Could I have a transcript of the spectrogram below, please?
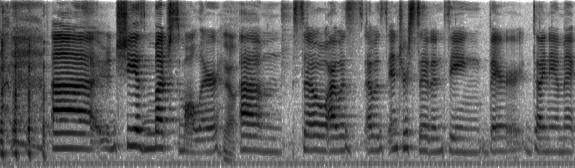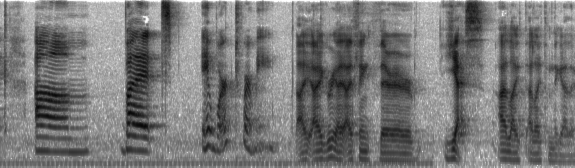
uh, and she is much smaller. Yeah. Um. So I was I was interested in seeing their dynamic, um, but it worked for me. I, I agree. I, I think they're yes. I like I like them together.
